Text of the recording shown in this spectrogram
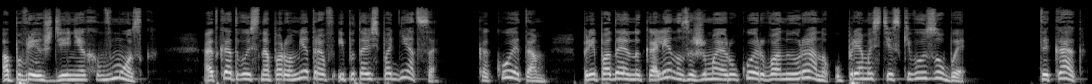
о повреждениях в мозг. Откатываюсь на пару метров и пытаюсь подняться. Какое там? Припадаю на колено, зажимая рукой рваную рану, упрямо стискиваю зубы. «Ты как?»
